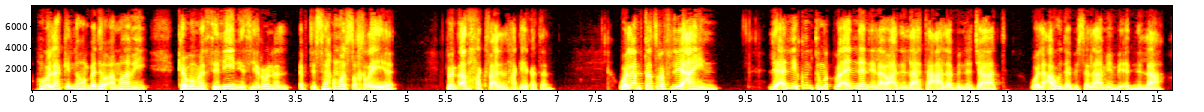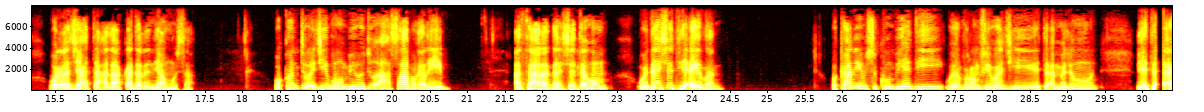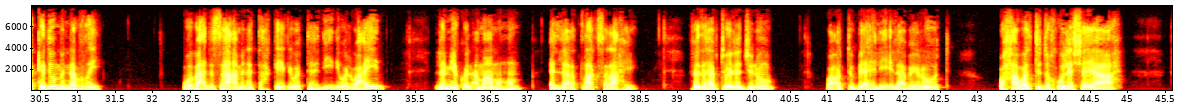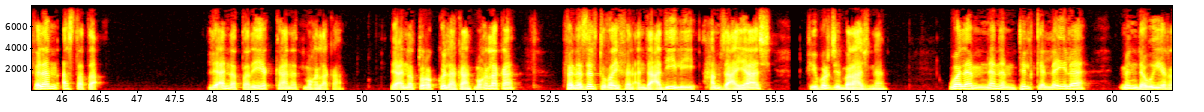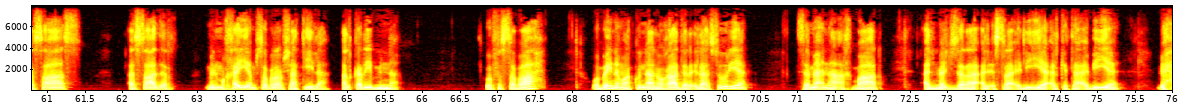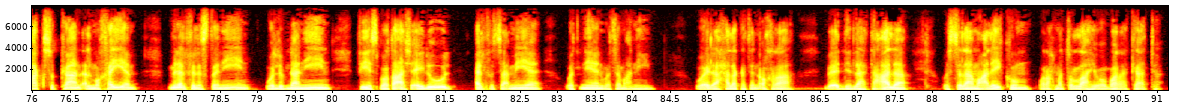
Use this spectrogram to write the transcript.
ولكنهم بدأوا أمامي كممثلين يثيرون الابتسامة والسخرية. كنت أضحك فعلا حقيقة. ولم تطرف لي عين لأني كنت مطمئنا إلى وعد الله تعالى بالنجاة والعودة بسلام بإذن الله. ورجعت على قدر يا موسى. وكنت أجيبهم بهدوء أعصاب غريب. أثار دهشتهم ودهشتي أيضا. وكانوا يمسكون بيدي وينظرون في وجهي يتأملون ليتأكدوا من نبضي. وبعد ساعة من التحقيق والتهديد والوعيد لم يكن أمامهم إلا إطلاق سراحي. فذهبت إلى الجنوب وعدت بأهلي إلى بيروت. وحاولت دخول الشياح فلم أستطع لأن الطريق كانت مغلقة. لأن الطرق كلها كانت مغلقة فنزلت ضيفا عند عديلي حمزة عياش في برج البراجنة. ولم ننم تلك الليلة من دوي الرصاص الصادر من مخيم صبرا وشاتيلا القريب منا. وفي الصباح وبينما كنا نغادر إلى سوريا سمعنا أخبار المجزرة الإسرائيلية الكتائبية بحق سكان المخيم من الفلسطينيين واللبنانيين في 17 أيلول 1982 وإلى حلقة أخرى بإذن الله تعالى. والسلام عليكم ورحمة الله وبركاته.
